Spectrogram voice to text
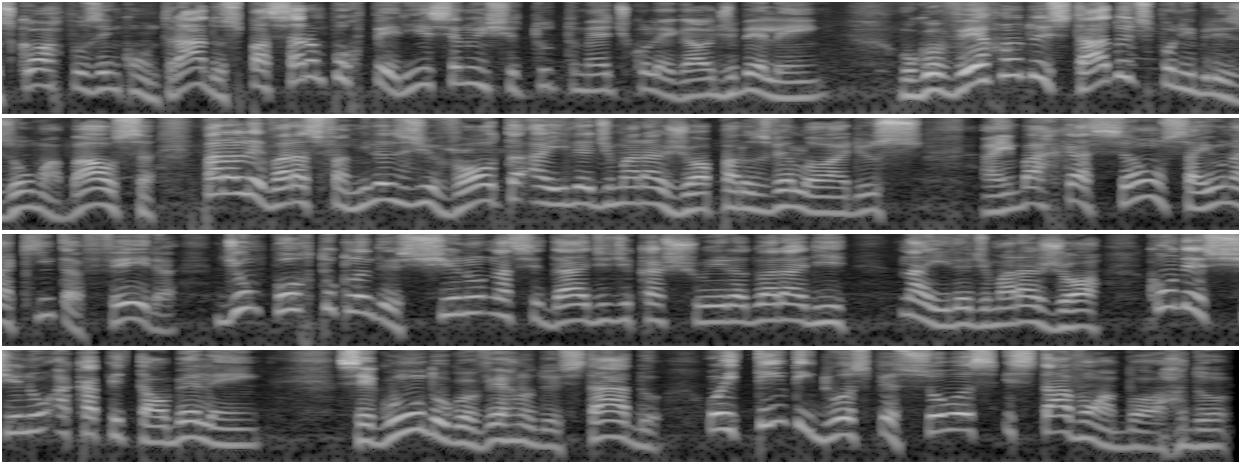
Os corpos encontrados passaram por perícia no Instituto Médico Legal de Belém. O governo do estado disponibilizou uma balsa para levar as famílias de volta à ilha de Marajó para os velórios. A embarcação saiu na quinta-feira de um porto clandestino na cidade de Cachoeira do Arari, na ilha de Marajó, com destino à capital Belém. Segundo o governo do estado, 82 pessoas estavam a bordo.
